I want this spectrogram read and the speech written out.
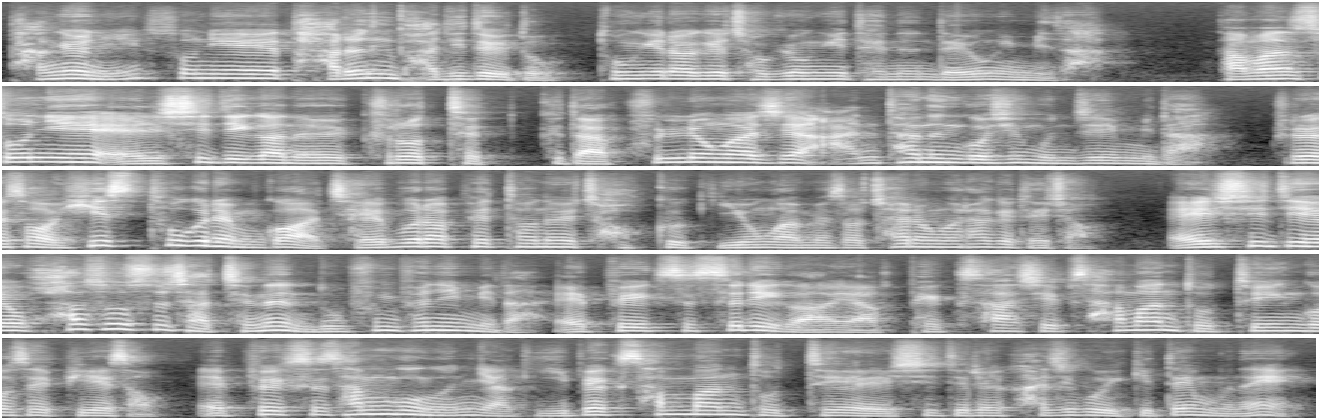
당연히 소니의 다른 바디들도 동일하게 적용이 되는 내용입니다. 다만 소니의 LCD가 늘 그렇듯 그닥 훌륭하지 않다는 것이 문제입니다. 그래서 히스토그램과 제브라 패턴을 적극 이용하면서 촬영을 하게 되죠. LCD의 화소수 자체는 높은 편입니다. FX3가 약 144만 도트인 것에 비해서 FX30은 약 203만 도트의 LCD를 가지고 있기 때문에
